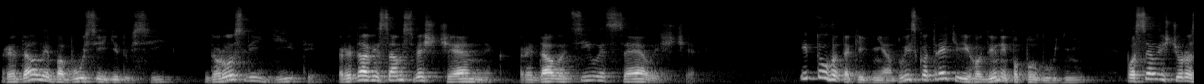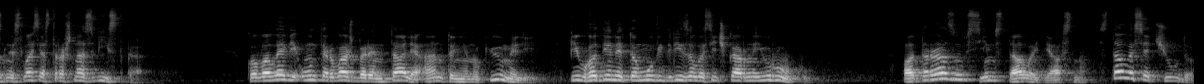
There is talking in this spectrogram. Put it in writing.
Ридали бабусі й дідусі, дорослі й діти, ридав і сам священник, ридало ціле селище. І того таки дня, близько третьої години пополудні, по селищу рознеслася страшна звістка. Ковалеві унтерваш Беренталя Антоніну Кюмелі півгодини тому відрізало січкарнею руку. Одразу всім стало ясно. Сталося чудо.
